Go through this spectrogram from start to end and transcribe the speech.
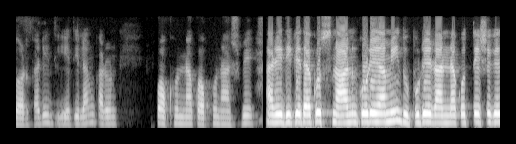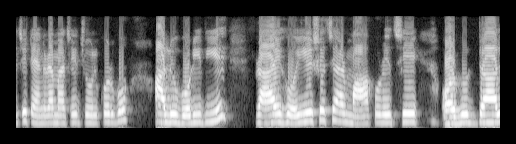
তরকারি দিয়ে দিলাম, কারণ কখন না কখন আসবে। আর এদিকে দেখো স্নান করে আমি দুপুরে রান্না করতে এসে গেছি। ট্যাংরা মাছের ঝোল করব, আলু বড়ি দিয়ে। প্রায় হয়ে এসেছে আর মা করেছে অরহর ডাল,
